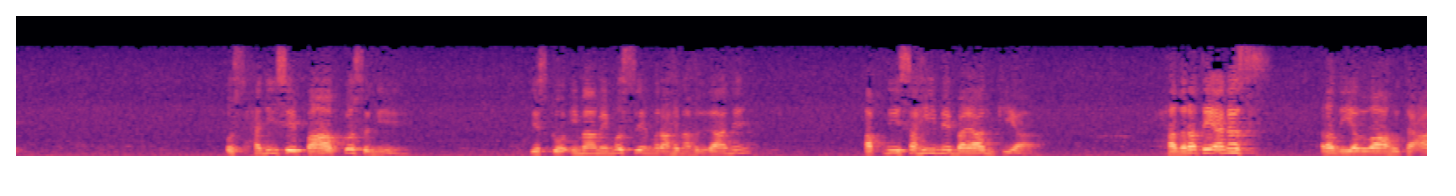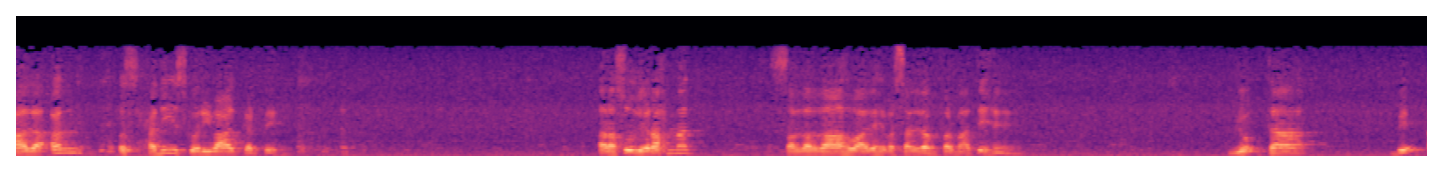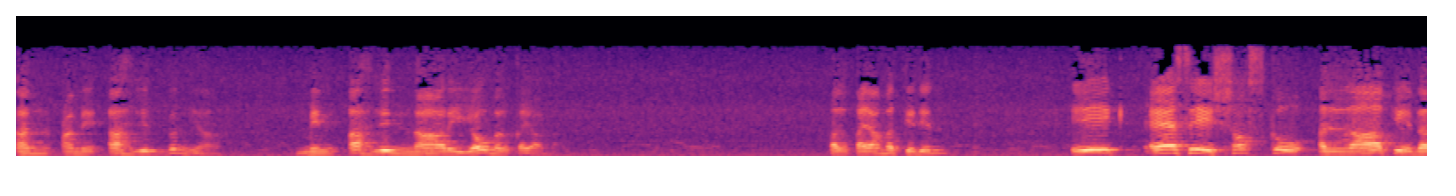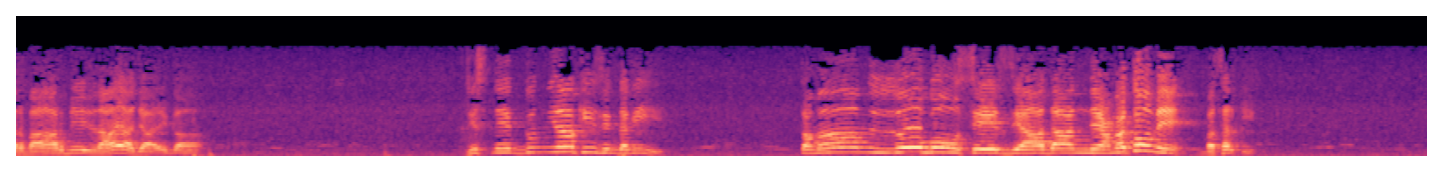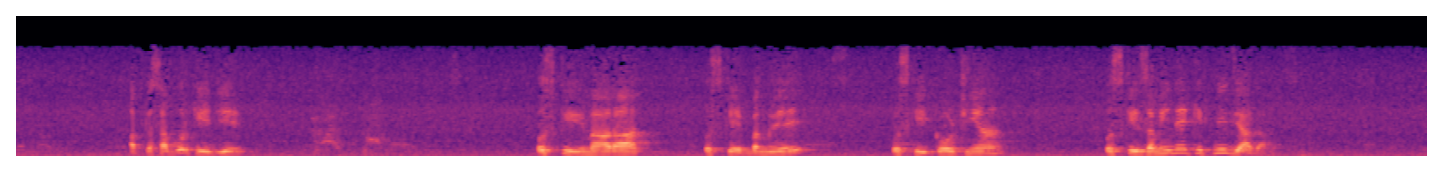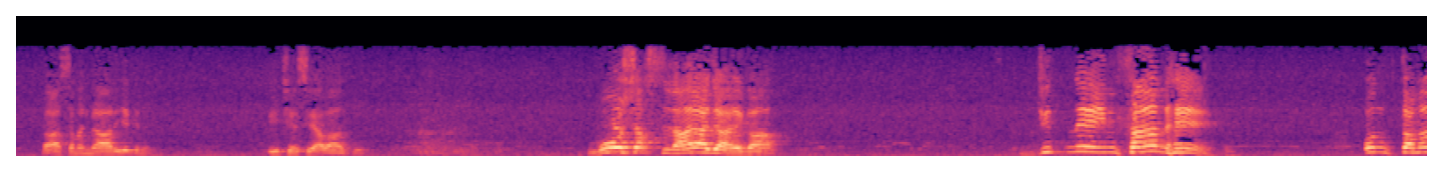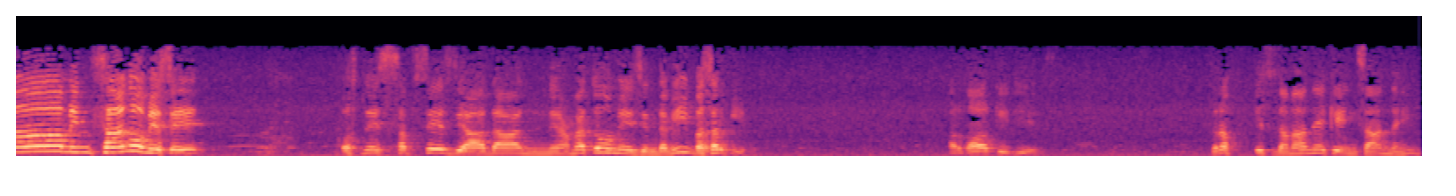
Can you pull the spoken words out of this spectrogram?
اس حدیث پاک کو سنیے۔ جس کو امام مسلم رحمہ اللہ نے اپنی صحیح میں بیان کیا۔ حضرت انس رضی اللہ تعالی ان اس حدیث کو روایت کرتے ہیں۔ رسول رحمت صلی اللہ علیہ وسلم فرماتے ہیں یوتا بے ان ام اہل دنیا من اہل النار یوم القیامت القیامت کے دن ایک ایسے شخص کو اللہ کے دربار میں لایا جائے گا جس نے دنیا کی زندگی تمام لوگوں سے زیادہ نعمتوں میں بسر کی۔ اب تصور کیجیے اس کی عمارات، اس کے بنگلے، اس کی کوٹیاں، اس کی زمینیں کتنی زیادہ بات سمجھ میں آ رہی ہے کہ نہیں؟ پیچھے سے آواز دو۔ وہ شخص لایا جائے گا جتنے انسان ہیں، ان تمام انسانوں میں سے اس نے سب سے زیادہ نعمتوں میں زندگی بسر کی اور غور کیجیے صرف اس زمانے کے انسان نہیں،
